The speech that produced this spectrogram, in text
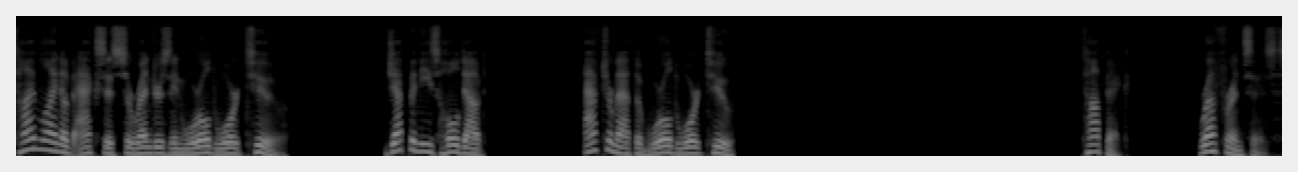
Timeline of Axis surrenders in World War II Japanese holdout. Aftermath of World War II References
